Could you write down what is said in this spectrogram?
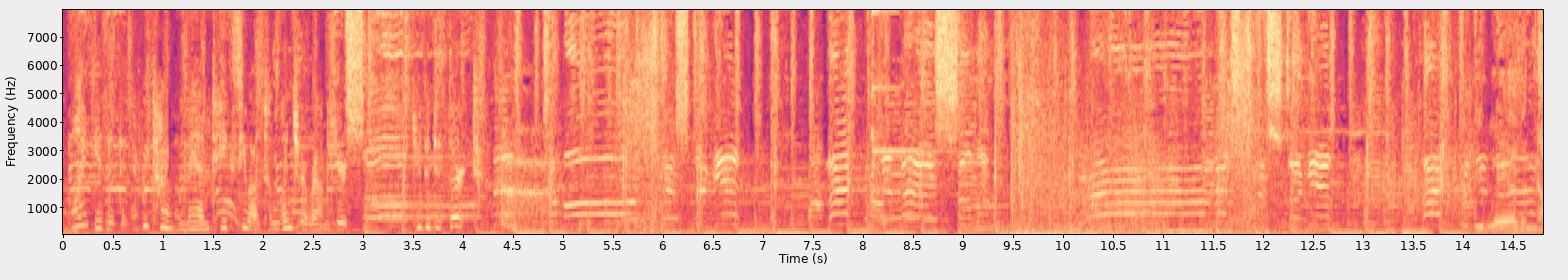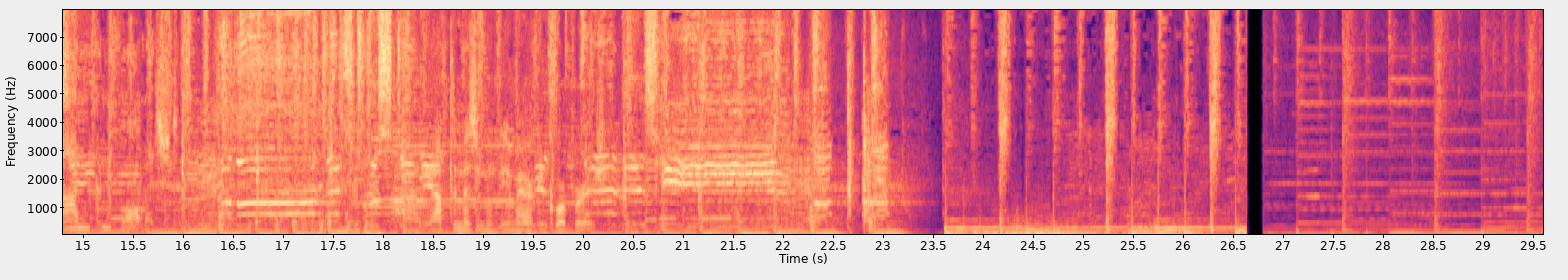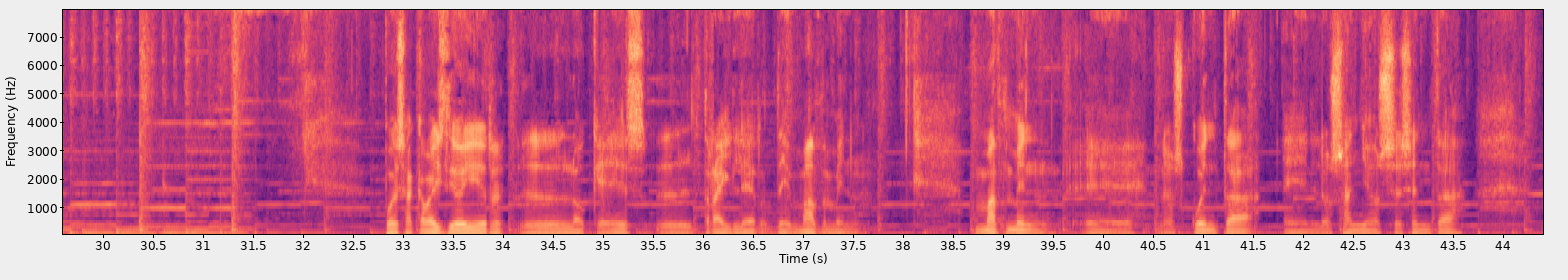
Why is it that every time a man takes you out to lunch around here, you're the dessert? Beware the nonconformist. Uh, the optimism of the American corporation. Pues acabáis de oír lo que es el tráiler de Mad Men. Mad Men eh, nos cuenta en los años 60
